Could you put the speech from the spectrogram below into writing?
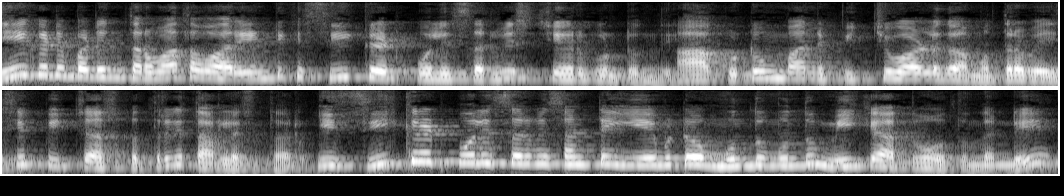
చీకటి పడిన తర్వాత వారి ఇంటికి సీక్రెట్ పోలీస్ సర్వీస్ చేరుకుంటుంది. ఆ కుటుంబాన్ని పిచ్చివాళ్ళుగా ముద్ర వేసి పిచ్చి ఆసుపత్రికి తరలిస్తారు. ఈ సీక్రెట్ పోలీస్ సర్వీస్ అంటే ఏమిటో ముందు ముందు మీకే అర్థమవుతుందండి.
